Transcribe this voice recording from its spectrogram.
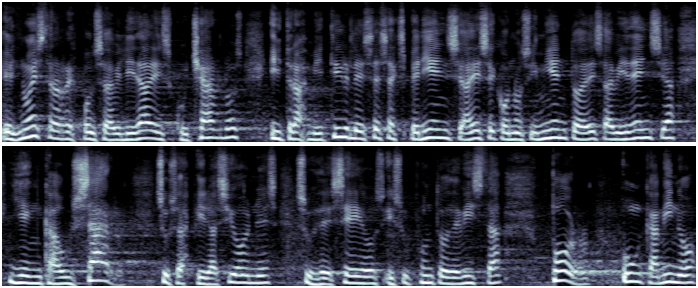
es nuestra responsabilidad escucharlos y transmitirles esa experiencia, ese conocimiento, esa evidencia y encauzar sus aspiraciones, sus deseos y su punto de vista por un camino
